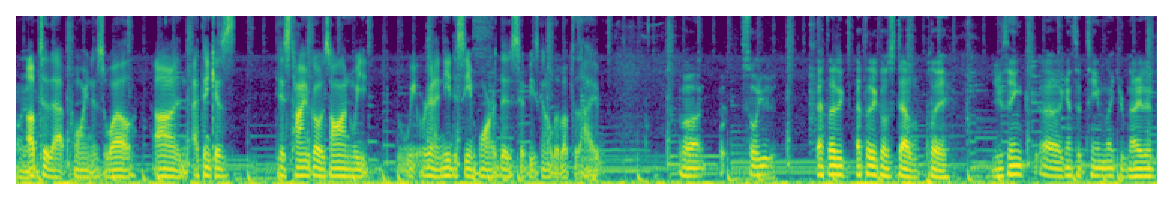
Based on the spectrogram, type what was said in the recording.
oh, yeah. up to that point as well. Uh, I think as his time goes on, we, we we're gonna need to see more of this if he's gonna live up to the hype. Well, so you athletic Atletico's style of play. You think uh, against a team like United,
